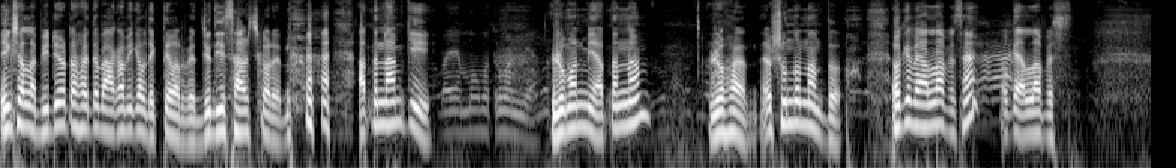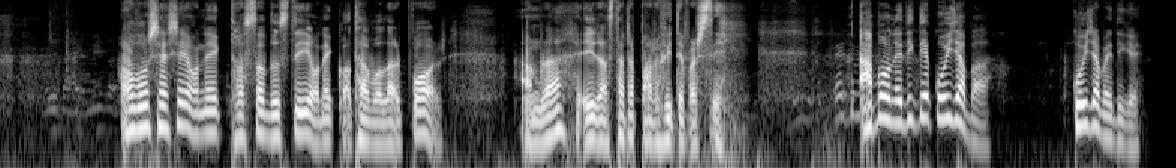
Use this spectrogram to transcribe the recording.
ইনশাল্লাহ ভিডিওটা হয়তো আগামীকাল দেখতে পারবেন যদি সার্চ করেন। আপনার নাম কি? রুমান মিয়া। আপনার নাম? রোহান। সুন্দর নাম তো। ওকে ভাই আল্লাহ হাফেজ হ্যাঁ? ওকে আল্লাহ হাফেজ। অবশেষে অনেক ধস্তাধস্তি অনেক কথা বলার পর আমরা এই রাস্তাটা পার হইতে পারছি। আপন এদিক দিয়ে কই যাবা? কই যাবা এদিকে?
